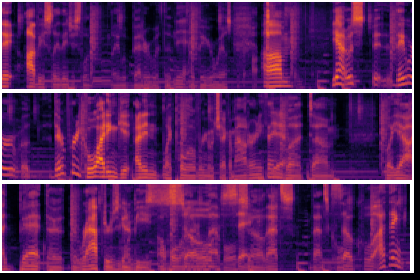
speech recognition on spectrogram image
they obviously they just look they look better with the, Yeah. the bigger wheels. Um, yeah, it was they were uh, they were pretty cool. I didn't get I didn't like pull over and go check them out or anything, but um, but yeah, I bet the the Raptor is going to be a whole other level. sick. So that's that's cool. So cool. I think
